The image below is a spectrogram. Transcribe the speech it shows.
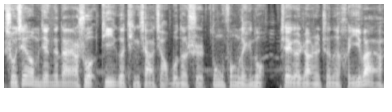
首先，我们今天跟大家说，第一个停下脚步呢是东风雷诺，这个让人真的很意外啊。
